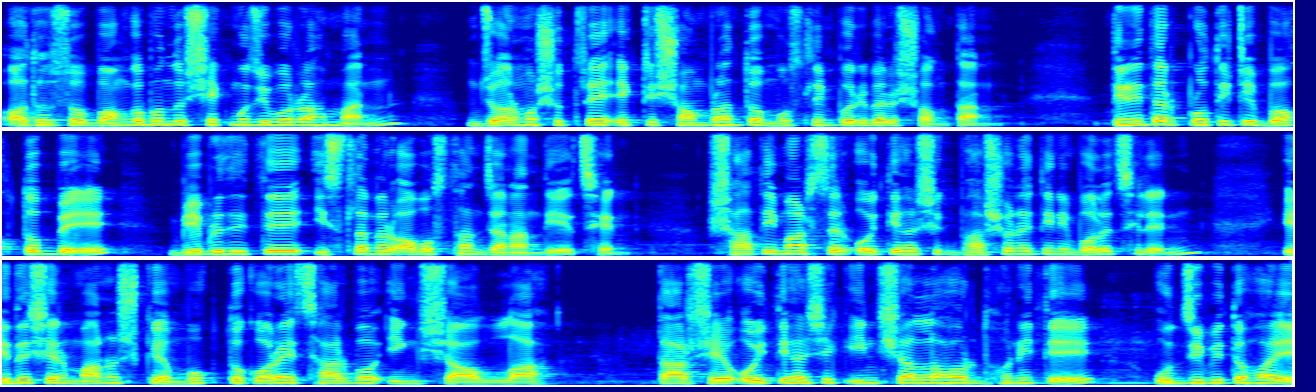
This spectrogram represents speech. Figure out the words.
অথচ বঙ্গবন্ধু শেখ মুজিবুর রহমান জন্মসূত্রে একটি সম্ভ্রান্ত মুসলিম পরিবারের সন্তান। তিনি তার প্রতিটি বক্তব্যে বিবৃতিতে ইসলামের অবস্থান জানান দিয়েছেন। সাতই মার্চের ঐতিহাসিক ভাষণে তিনি বলেছিলেন, এদেশের মানুষকে মুক্ত করেই ছাড়ব ইনশাআল্লাহ। তার সে ঐতিহাসিক ইনশাআল্লাহর ধ্বনিতে উজ্জীবিত হয়ে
